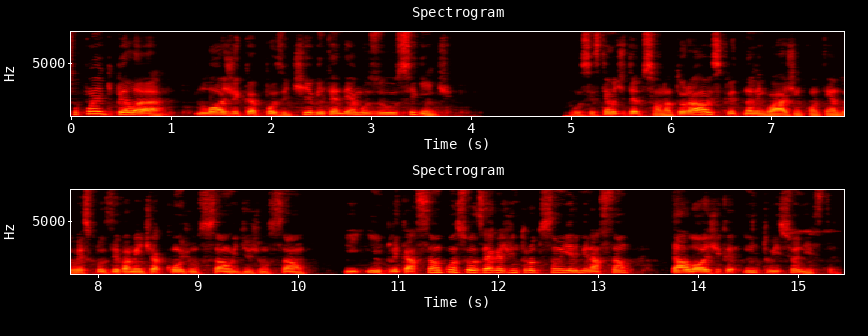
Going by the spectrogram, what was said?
Suponha que pela lógica positiva, entendemos o seguinte. O sistema de dedução natural, escrito na linguagem contendo exclusivamente a conjunção e disjunção e implicação com as suas regras de introdução e eliminação da lógica intuicionista.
